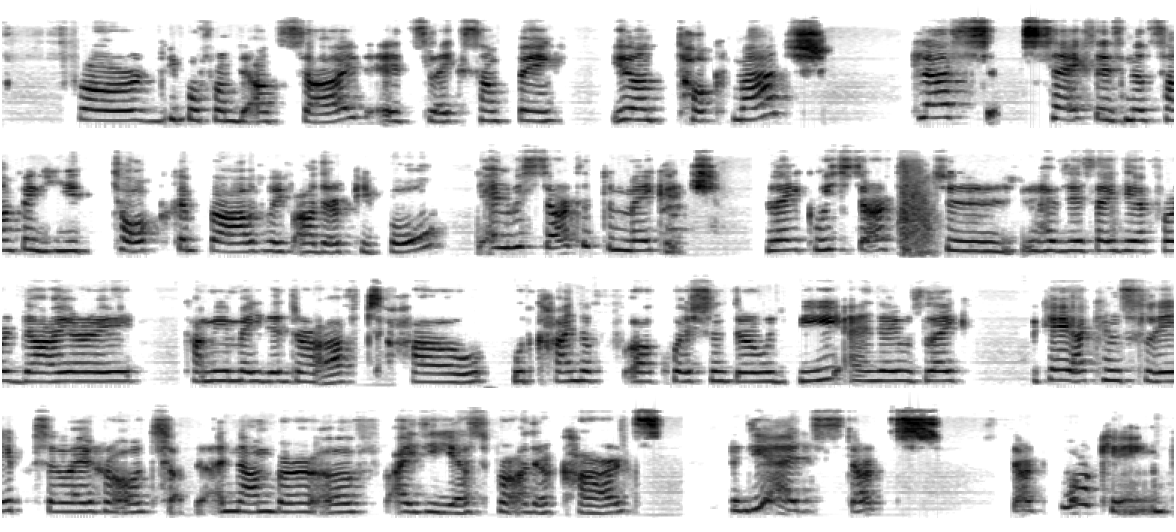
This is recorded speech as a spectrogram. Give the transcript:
for people from the outside, it's like something you don't talk much. Plus, sex is not something you talk about with other people and we started to make it. Like we started to have this idea for diary. Kamil made a draft how what kind of uh, questions there would be, and I was like, okay, I can sleep. So I wrote a number of ideas for other cards, and yeah, it starts start working.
